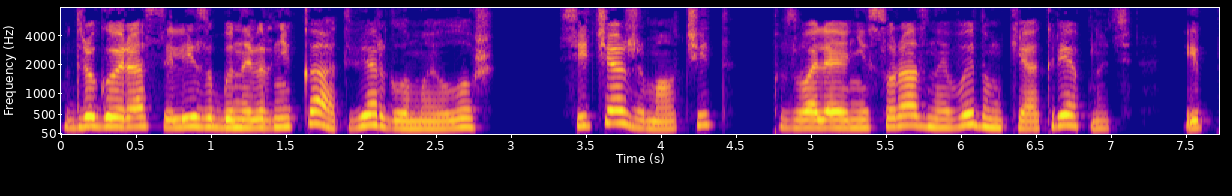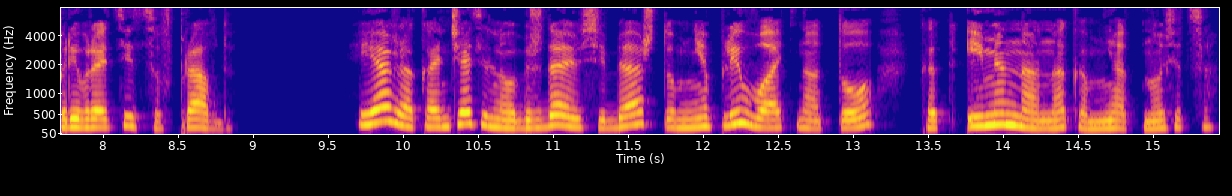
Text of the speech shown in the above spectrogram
В другой раз Элиза бы наверняка отвергла мою ложь. Сейчас же молчит, позволяя несуразной выдумке окрепнуть и превратиться в правду. Я же окончательно убеждаю себя, что мне плевать на то, как именно она ко мне относится.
